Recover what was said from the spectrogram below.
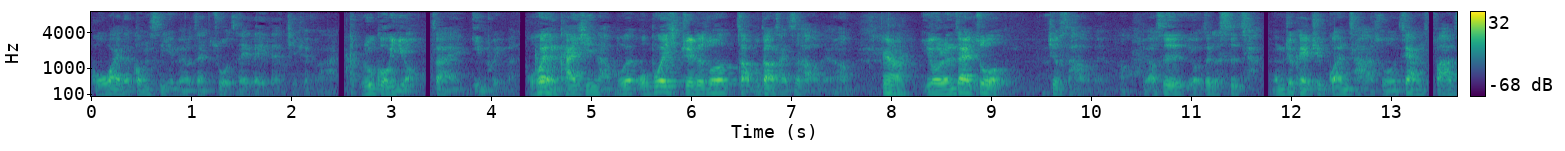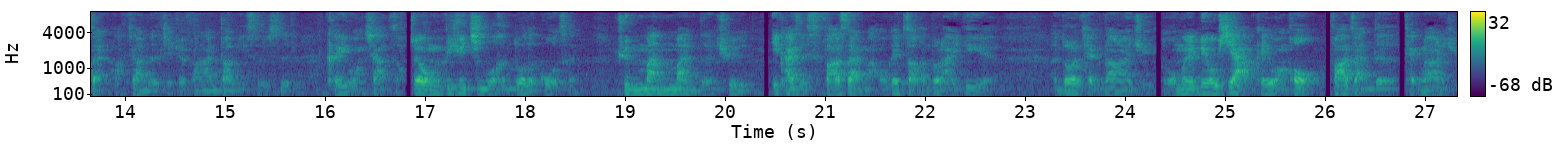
国外的公司有没有在做这一类的解决方案，如果有在 implement，我会很开心的，不会我不会觉得说找不到才是好的啊，有人在做就是好的啊，表示有这个市场，我们就可以去观察说这样发展啊这样的解决方案到底是不是可以往下走，所以我们必须经过很多的过程。去慢慢的去，一开始是发散嘛，我可以找很多的 idea，很多的 technology，我们留下可以往后发展的 technology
